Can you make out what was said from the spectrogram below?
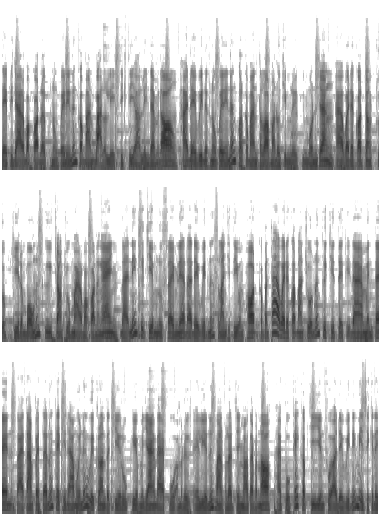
ទេពធីតារបស់គាត់នៅក្នុងពេលនេះហ្នឹងក៏បានបាក់លលាតិចទីអស់លេងតែម្ដងហើយ David នៅក្នុងពេលនេះហ្នឹងគាត់ក៏បានត្រឡប់មកដូចជាមនុស្សពីមុនអញ្ចឹងហើយអ្វីដែលគាត់ចង់ជួបជាដំបូងហ្នឹងគឺចង់ជួបម៉ាក់របស់គាត់ហ្នឹងឯងដែលនេះគឺជាមនុស្សស្រីម្នាក់ដែល David ហ្នឹងស្រឡាញ់ជាទីបំផុតក៏ប៉ុន្តែអ្វីដែលគាត់បានជួបហ្នឹងគឺជាទេពធីតាមែនទែនតែតាមពិតទៅហ្នឹងទេពធីតាមួយហ្នឹងវាគ្រាន់តែជារូបភាពមួយយ៉ាងដែលពួកមនុស្ស alien ហ្នឹងបានផលិតចេញមកតែប៉ុណ្ណោះហើយពួកគេក៏ព្យាយាមធ្វើឲ្យ David នេះមានសេចក្តី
